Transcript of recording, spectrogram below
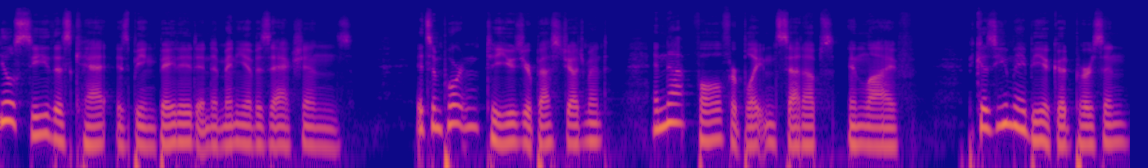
you'll see this cat is being baited into many of his actions. It's important to use your best judgment and not fall for blatant setups in life, because you may be a good person,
